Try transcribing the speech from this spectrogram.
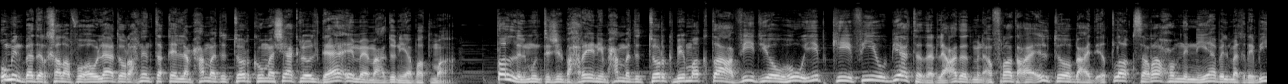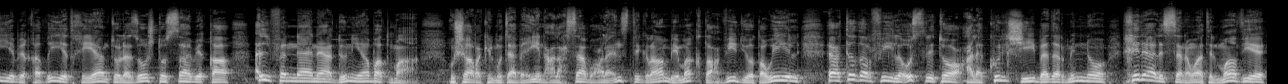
ومن بدر خلف واولاده رح ننتقل لمحمد الترك ومشاكله الدائمة مع دنيا بطمة. طل المنتج البحريني محمد الترك بمقطع فيديو وهو يبكي فيه وبيعتذر لعدد من أفراد عائلته بعد إطلاق سراحه من النيابه المغربية بقضية خيانته لزوجته السابقة الفنانة دنيا بطمة. وشارك المتابعين على حسابه على إنستغرام بمقطع فيديو طويل اعتذر فيه لأسرته على كل شيء بدر منه خلال السنوات الماضية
